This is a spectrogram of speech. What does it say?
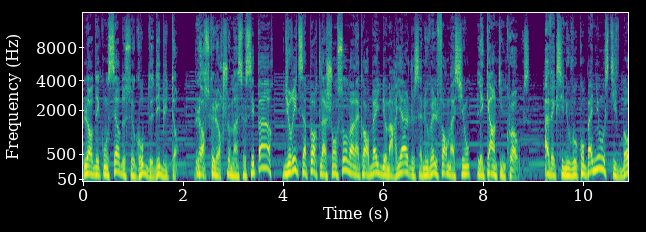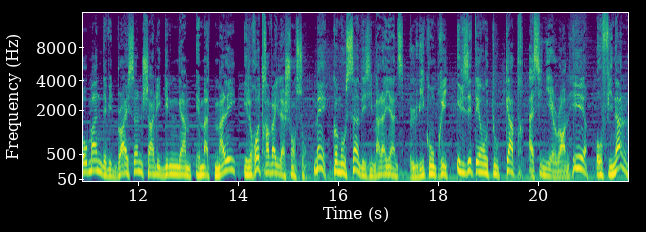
lors des concerts de ce groupe de débutants. Lorsque leurs chemins se séparent, Duritz apporte la chanson dans la corbeille de mariage de sa nouvelle formation, les Counting Crows. Avec ses nouveaux compagnons, Steve Bowman, David Bryson, Charlie Gillingham et Matt Malley, il retravaille la chanson. Mais, comme au sein des Himalayans, lui compris, ils étaient en tout quatre à signer Run Here, au final,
